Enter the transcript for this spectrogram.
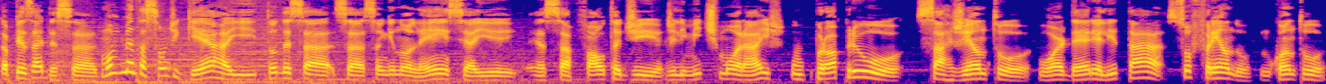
apesar dessa movimentação de guerra e toda essa, essa sanguinolência e essa falta de, de limites morais, o próprio sargento Warderi ali tá sofrendo enquanto,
